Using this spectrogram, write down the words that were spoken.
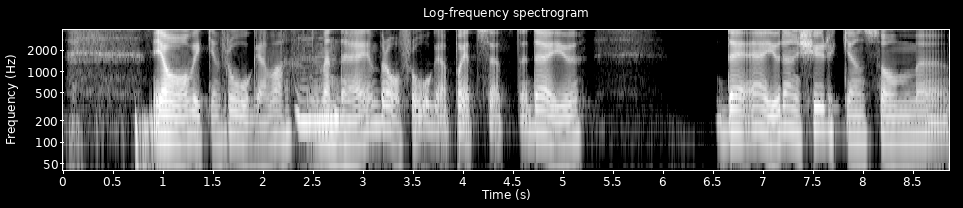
ja vilken fråga va. Mm. Men det är en bra fråga på ett sätt. Det är ju, det är ju den kyrkan som eh,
